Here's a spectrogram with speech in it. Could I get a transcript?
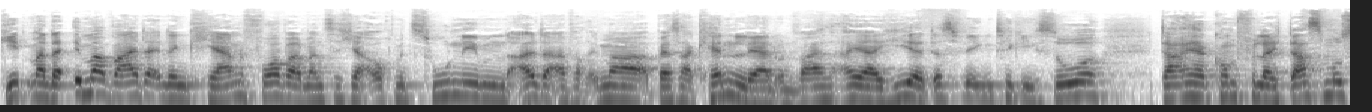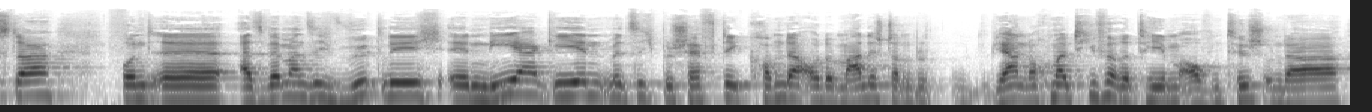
geht man da immer weiter in den Kern vor, weil man sich ja auch mit zunehmendem Alter einfach immer besser kennenlernt und weiß, ah ja, hier, deswegen ticke ich so, daher kommt vielleicht das Muster. Und äh, also wenn man sich wirklich äh, nähergehend mit sich beschäftigt, kommen da automatisch dann ja nochmal tiefere Themen auf den Tisch und da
